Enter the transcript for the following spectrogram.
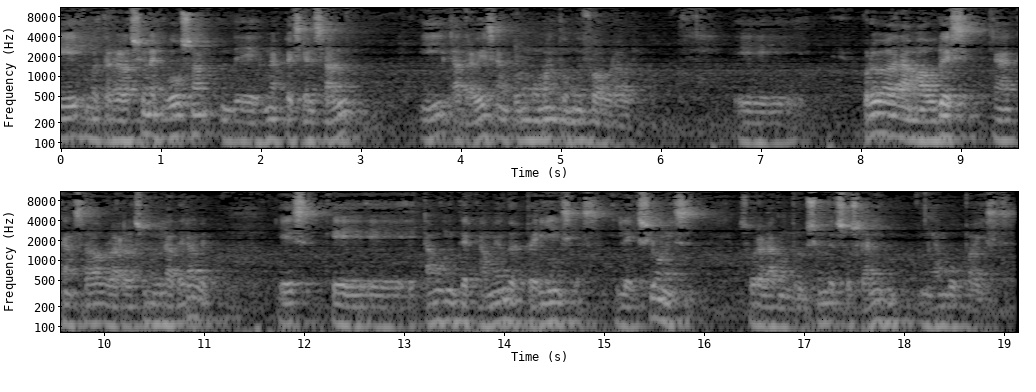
que nuestras relaciones gozan de una especial salud y atraviesan por un momento muy favorable. Eh, prueba de la madurez que han alcanzado las relaciones bilaterales es que eh, estamos intercambiando experiencias y lecciones sobre la construcción del socialismo en ambos países.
